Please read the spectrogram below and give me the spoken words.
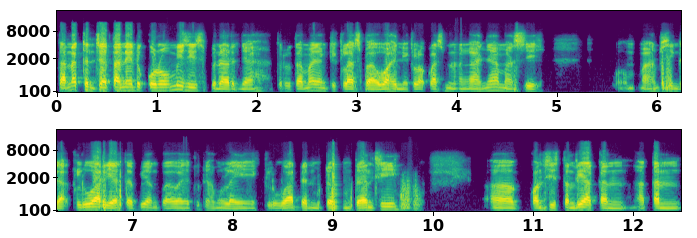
karena gencatan ekonomi sih sebenarnya terutama yang di kelas bawah ini. Kalau kelas menengahnya masih masih nggak keluar ya tapi yang bawah itu udah mulai keluar dan mudah-mudahan sih uh, consistently akan akan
